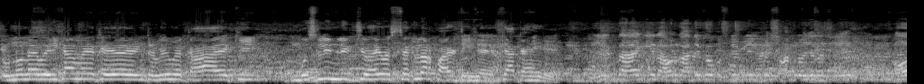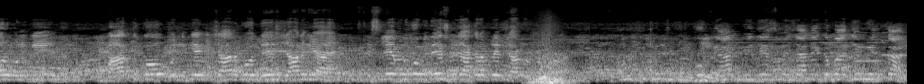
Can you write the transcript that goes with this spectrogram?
उन्होंने अमेरिका में एक इंटरव्यू में कहा है कि मुस्लिम लीग जो है वो सेकुलर पार्टी है। क्या कहेंगे? मुझे लगता है कि राहुल गांधी को मुस्लिम लीग में शामिल हो जाना चाहिए और उनकी बात को उनके विचार को देश जान गया है। इसलिए उनको विदेश में जाकर अपने विचार उनको ज्ञान विदेश में जाने के बाद ही मिलता है।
